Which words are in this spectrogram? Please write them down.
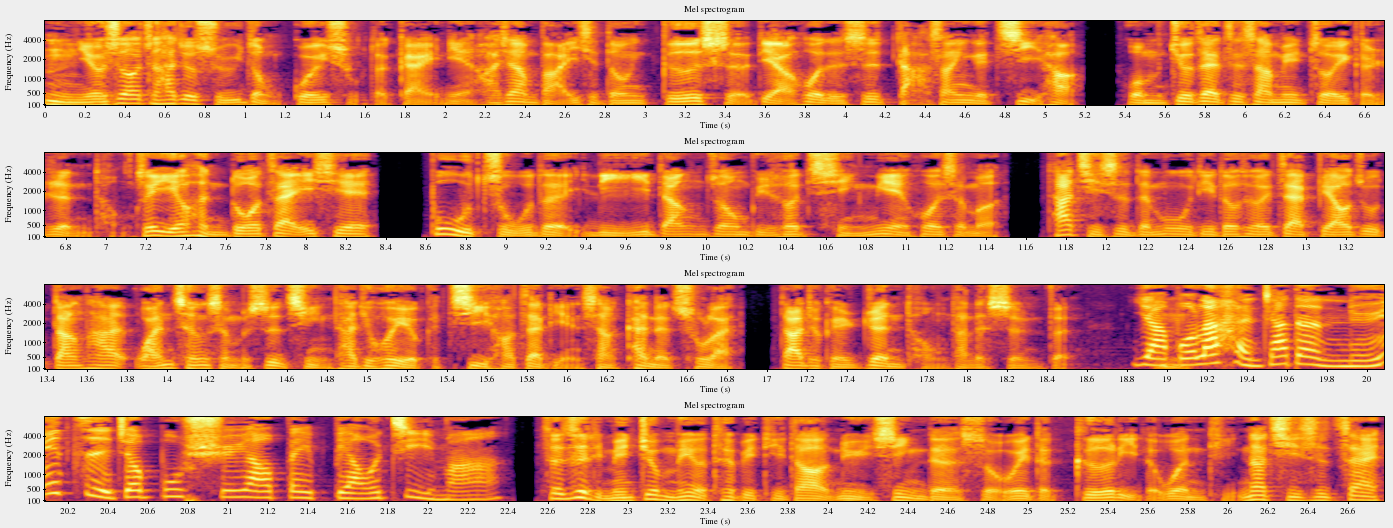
嗯，有时候它就属于一种归属的概念，好像把一些东西割舍掉，或者是打上一个记号，我们就在这上面做一个认同。所以有很多在一些。部族的礼仪当中，比如说情面或什么，他其实的目的都是会在标注，当他完成什么事情，他就会有个记号在脸上，看得出来，大家就可以认同他的身份。亚伯拉罕家的女子就不需要被标记吗？在这里面就没有特别提到女性的所谓的割礼的问题。那其实，在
